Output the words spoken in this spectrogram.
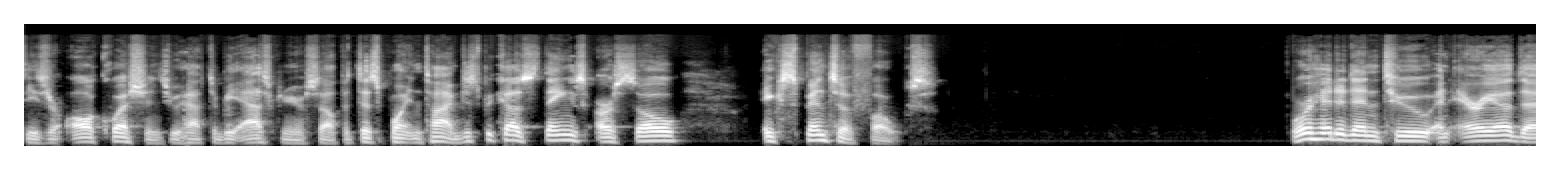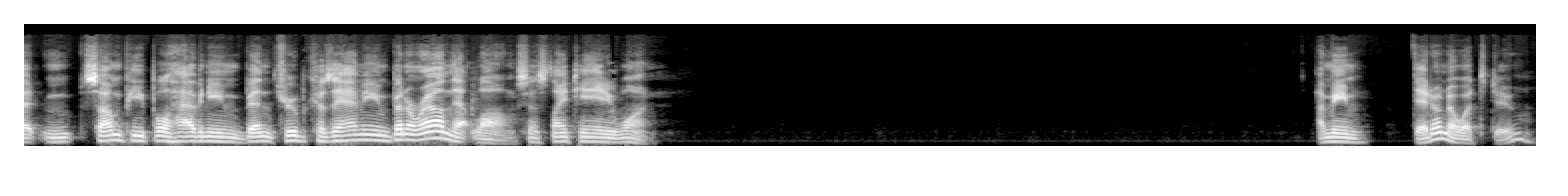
These are all questions you have to be asking yourself at this point in time, just because things are so expensive, folks. We're headed into an area that some people haven't even been through because they haven't even been around that long since 1981. I mean, they don't know what to do.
